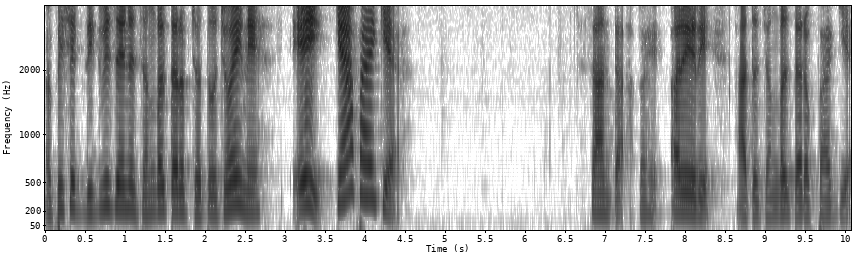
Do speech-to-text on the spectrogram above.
અભિષેક દિગ્વિજયને જંગલ તરફ જતો જોઈને એ ક્યાં ભાગ્યા? શાંતા, કહે, અરે રે, આ તો જંગલ તરફ ભાગ્યા.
